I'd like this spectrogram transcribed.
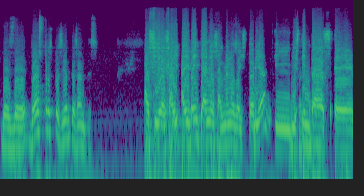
desde dos, tres presidentes antes. Así es, hay, hay 20 años al menos de historia y distintas eh,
